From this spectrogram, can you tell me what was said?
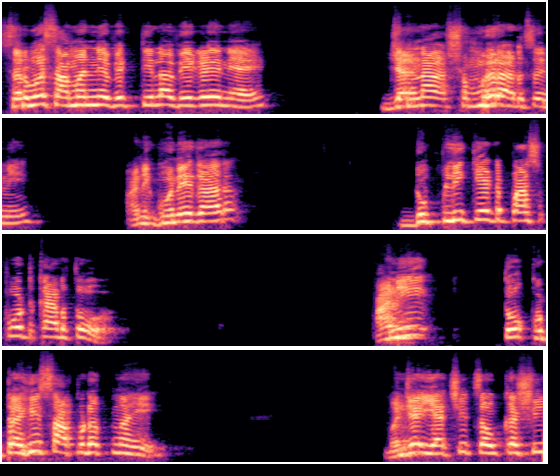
सर्वसामान्य व्यक्तीला वेगळे न्याय ज्यांना शंभर अडचणी आणि गुन्हेगार डुप्लिकेट पासपोर्ट काढतो आणि तो कुठंही सापडत नाही. म्हणजे याची चौकशी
